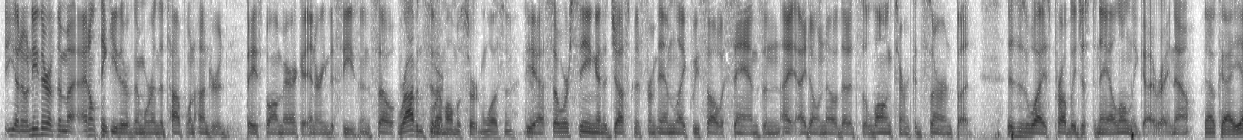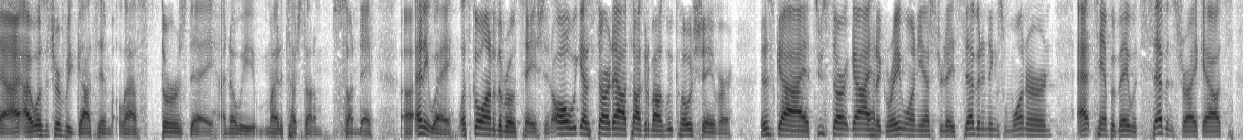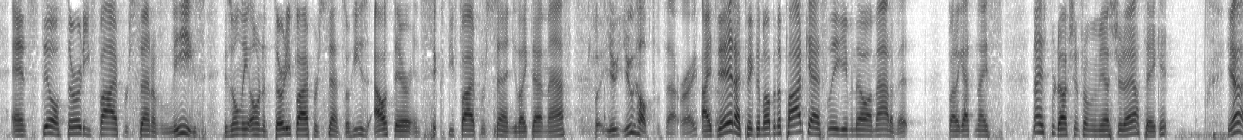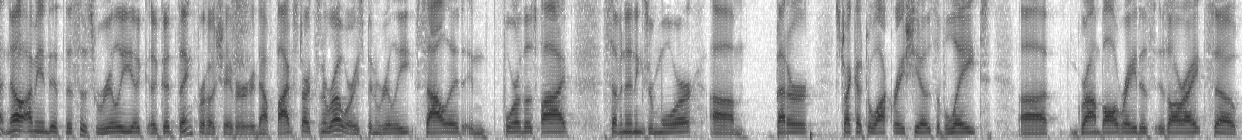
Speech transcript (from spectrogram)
You know, neither of them. I don't think either of them were in the top 100 Baseball America entering the season. So Robinson, I'm almost certain wasn't. Yeah, so we're seeing an adjustment from him like we saw with Sands, and I, I don't know that it's a long term concern, but this is why he's probably just an AL only guy right now. Okay, yeah, I, I wasn't sure if we got to him last Thursday. I know we might have touched on him Sunday. Uh, anyway, let's go on to the rotation. Oh, we got to start out talking about Luke Hochevar. This guy, a two-start guy, had a great one yesterday. Seven innings, one earned at Tampa Bay with seven strikeouts, and still 35% of leagues is only owned in 35%. So he's out there in 65%. You like that math? But you, you helped with that, right? I did. I picked him up in the podcast league, even though I'm out of it. But I got nice, nice production from him yesterday. I'll take it. Yeah, no, I mean th- this is really a, a good thing for Hochevar. Now five starts in a row where he's been really solid in four of those five, seven innings or more. Um, better strikeout to walk ratios of late. Uh, ground ball rate is, is all right. So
